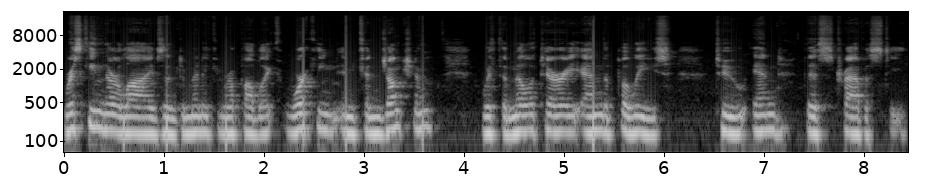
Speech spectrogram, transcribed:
risking their lives in Dominican Republic, working in conjunction with the military and the police to end this travesty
